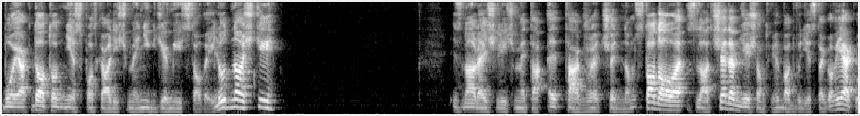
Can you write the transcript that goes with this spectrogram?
bo jak dotąd nie spotkaliśmy nigdzie miejscowej ludności. Znaleźliśmy ta, e, także czynną stodołę z lat 70. chyba XX wieku,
